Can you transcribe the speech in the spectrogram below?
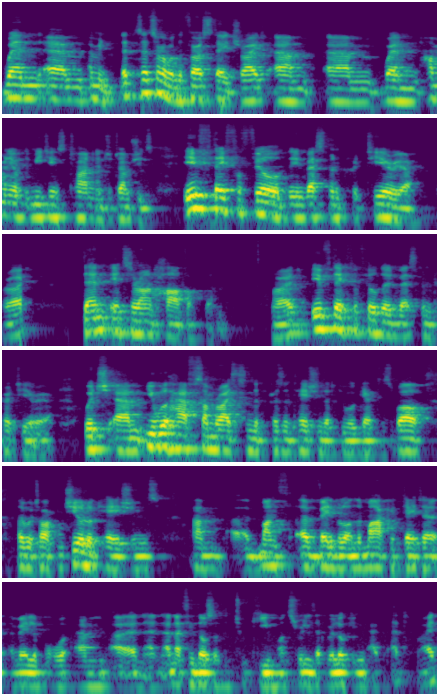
when um, i mean let's, let's talk about the first stage right um, um when how many of the meetings turn into term sheets if they fulfill the investment criteria right then it's around half of them right? If they fulfill the investment criteria, which um, you will have summarized in the presentation that you will get as well. That we're talking geolocations, a month available on the market, data available, um, and, I think those are the two key ones really that we're looking at, right?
